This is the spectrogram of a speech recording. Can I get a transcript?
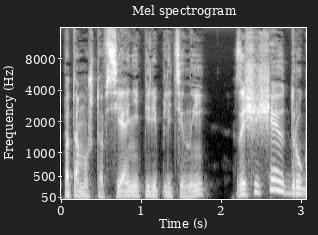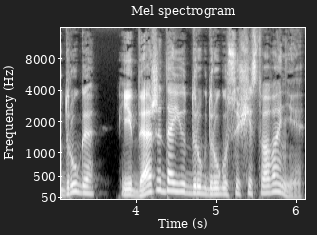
потому что все они переплетены, защищают друг друга и даже дают друг другу существование.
